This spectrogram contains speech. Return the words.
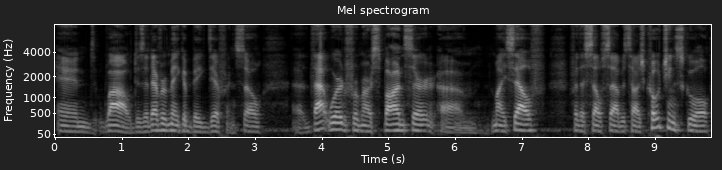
And wow, does it ever make a big difference? So, uh, that word from our sponsor, um, myself, for the self sabotage coaching school.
